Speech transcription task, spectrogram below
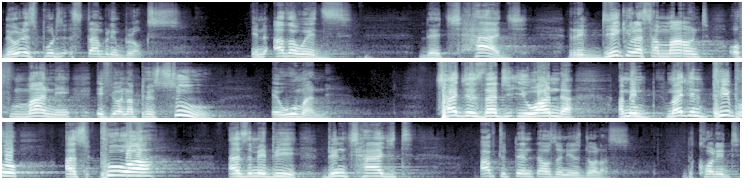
they always put stumbling blocks. In other words, they charge ridiculous amount of money if you want to pursue a woman. Charges that you wonder. I mean, imagine people as poor as they may be being charged up to 10,000 US dollars. They call it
